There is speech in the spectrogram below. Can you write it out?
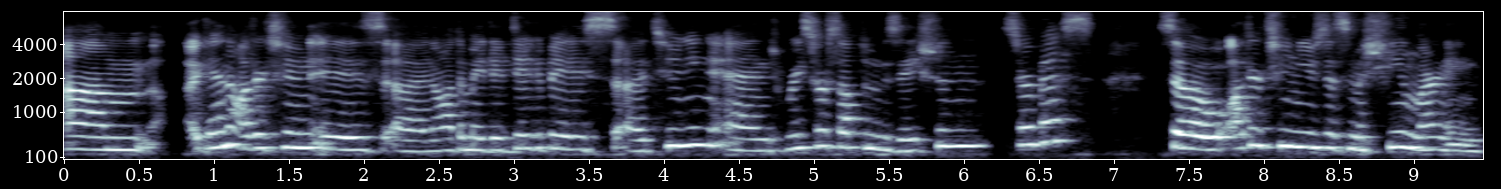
Um, again, OtterTune is uh, an automated database uh, tuning and resource optimization service. So OtterTune uses machine learning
